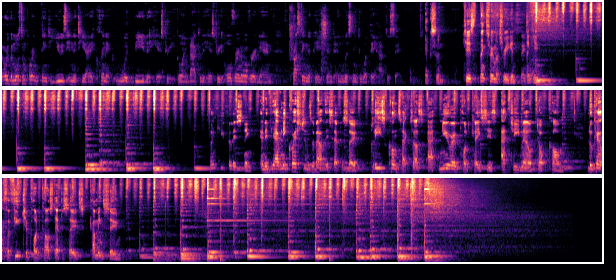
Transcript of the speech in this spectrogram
or the most important thing to use in the TIA clinic would be the history, going back to the history over and over again, trusting the patient and listening to what they have to say. Excellent. Cheers. Thanks very much, Regan. Thanks Thank you. Thank you for listening. And if you have any questions about this episode, please contact us at neuropodcases at gmail.com. Look out for future podcast episodes coming soon.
